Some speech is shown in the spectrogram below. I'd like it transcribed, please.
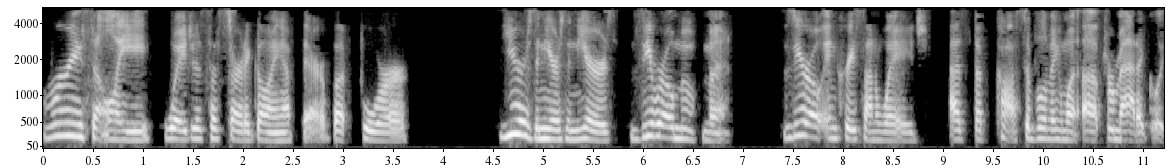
recently wages have started going up there, but for years and years and years, zero movement, zero increase on wage as the cost of living went up dramatically.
